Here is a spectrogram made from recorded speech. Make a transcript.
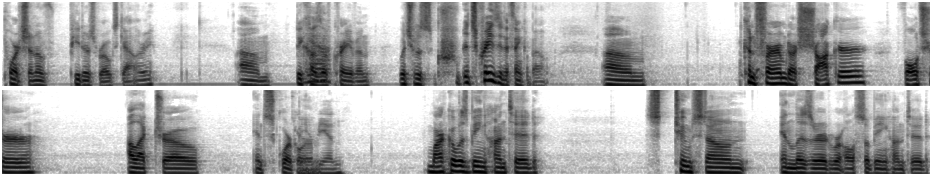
portion of Peter's Rogues Gallery um, because Yeah. of Kraven, which was cr- it's crazy to think about. Um, confirmed are Shocker, Vulture, Electro, and Scorpion. Scorpion. Marko was being hunted. Tombstone and Lizard were also being hunted.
